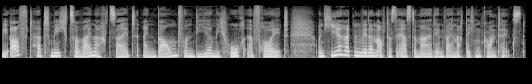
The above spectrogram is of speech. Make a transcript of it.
wie oft hat mich zur Weihnachtszeit ein Baum von dir mich hoch erfreut. Und hier hatten wir dann auch das erste Mal den weihnachtlichen Kontext.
